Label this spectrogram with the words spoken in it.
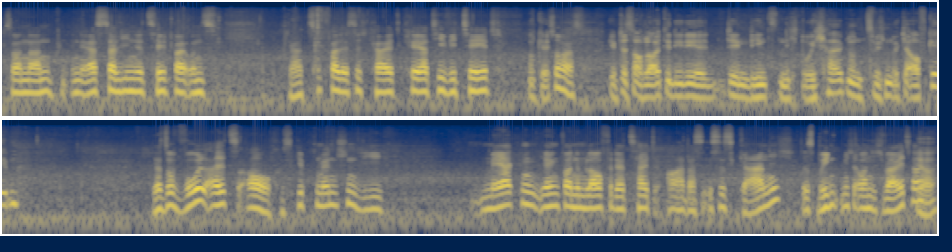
sondern in erster Linie zählt bei uns ja, Zuverlässigkeit, Kreativität, Okay. sowas. Gibt es auch Leute, die den Dienst nicht durchhalten und zwischendurch aufgeben? Ja, sowohl als auch. Es gibt Menschen, die merken irgendwann im Laufe der Zeit, oh, das ist es gar nicht, das bringt mich auch nicht weiter. Ja.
